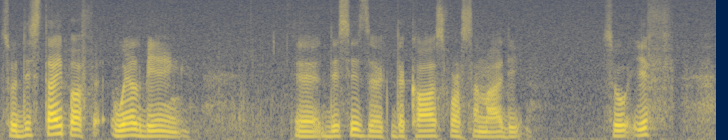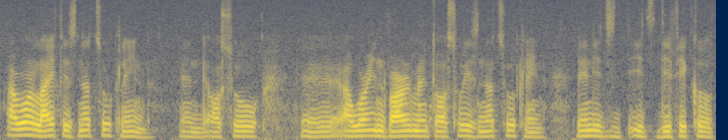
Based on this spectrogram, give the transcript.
so this type of well-being uh, this is the, the cause for samadhi so if our life is not so clean and also uh, our environment also is not so clean, then it's, it's difficult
